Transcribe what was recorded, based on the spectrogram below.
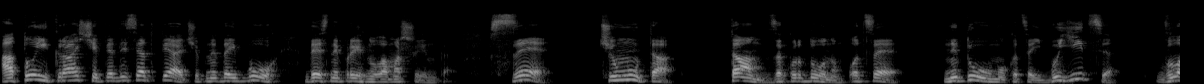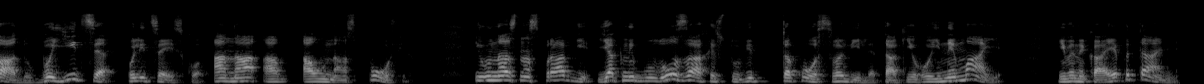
А то і краще 55, щоб, не дай Бог, десь не пригнула машинка. Все. Чому так? Там, за кордоном, оце недоумок оцей боїться владу, боїться поліцейського, а, на, а, а у нас пофіг. І у нас насправді як не було захисту від такого свавілля, так його і немає. І виникає питання:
